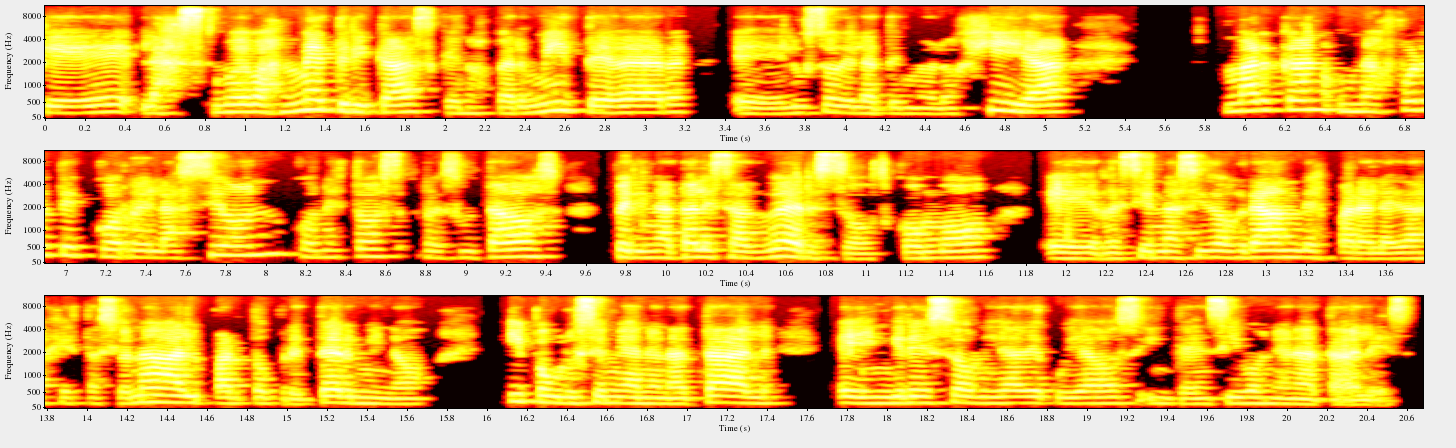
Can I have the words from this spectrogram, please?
que las nuevas métricas que nos permite ver eh, el uso de la tecnología marcan una fuerte correlación con estos resultados perinatales adversos, como eh, recién nacidos grandes para la edad gestacional, parto pretérmino, hipoglucemia neonatal e ingreso a unidad de cuidados intensivos neonatales.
